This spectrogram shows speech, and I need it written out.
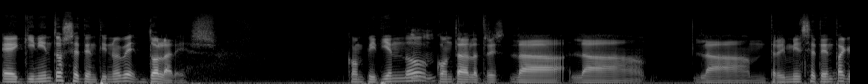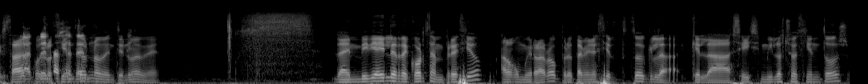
579 eh, dólares. Compitiendo contra la, la, la, la 3070 que está a 499. La Nvidia ahí le recorta en precio, algo muy raro, pero también es cierto que la, que la 6800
